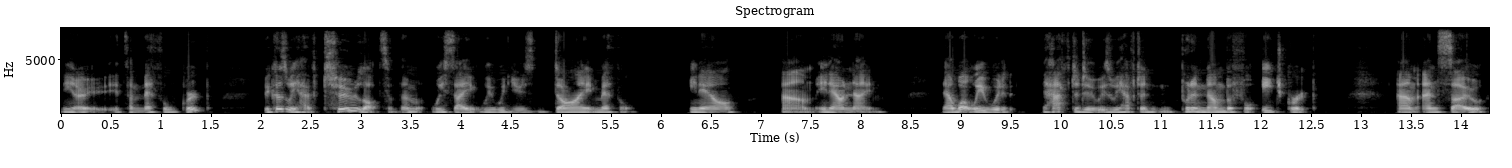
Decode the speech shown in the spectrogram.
you know, it's a methyl group, because we have two lots of them, we say we would use dimethyl in our um, in our name. Now what we would have to do is we have to put a number for each group. Um, and so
